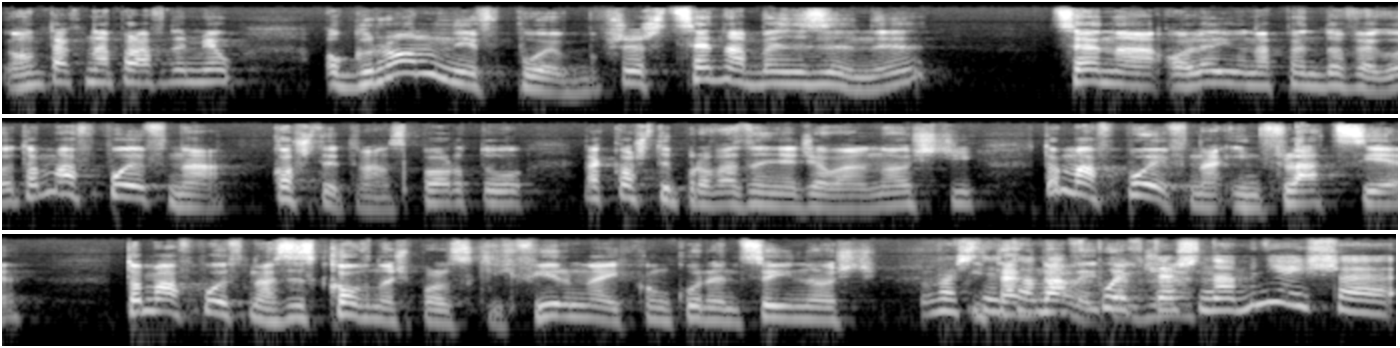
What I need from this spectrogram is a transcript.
On tak naprawdę miał ogromny wpływ, bo przecież cena benzyny cena oleju napędowego to ma wpływ na koszty transportu, na koszty prowadzenia działalności, to ma wpływ na inflację, to ma wpływ na zyskowność polskich firm, na ich konkurencyjność Właśnie i tak to ma dalej. wpływ Także- też na mniejsze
